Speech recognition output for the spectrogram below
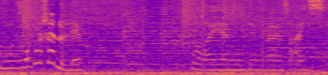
Huwag mo siya do left. Okay, yan, dyan ka sa ice.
